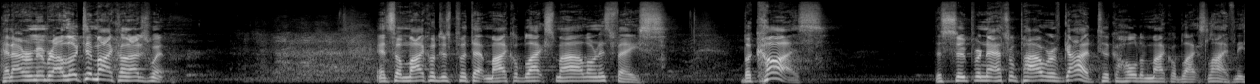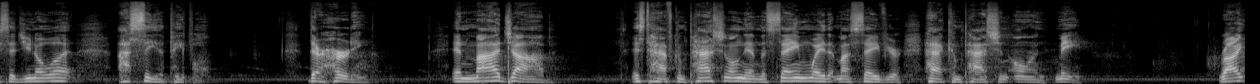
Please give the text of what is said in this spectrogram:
And I remember I looked at Michael and I just went, and so Michael just put that Michael Black smile on his face because the supernatural power of God took a hold of Michael Black's life. And he said, You know what? I see the people, they're hurting. And my job is to have compassion on them the same way that my Savior had compassion on me. Right?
